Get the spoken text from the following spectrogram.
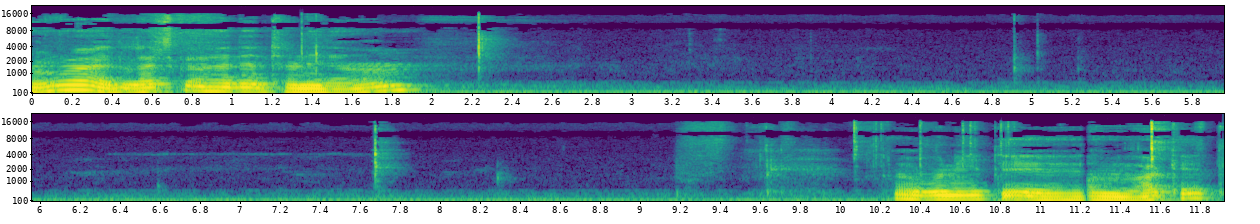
All right, let's go ahead and turn it on. So we need to unlock it.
